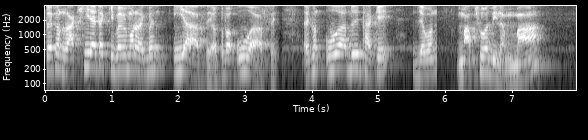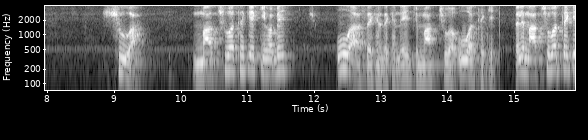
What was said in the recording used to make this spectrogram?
তো এখন রাখিয়া এটা কীভাবে মনে রাখবেন? ইয়া আছে অথবা উয়া আছে। এখন উয়া দুই থাকে, যেমন মাছুয়া দিলাম। মা ছুয়া মাছুয়া থেকে কি হবে? উয়া আছে এখানে দেখেন, এই যে মাছুয়া, উয়া থেকে। তাহলে মাছুয়া থেকে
